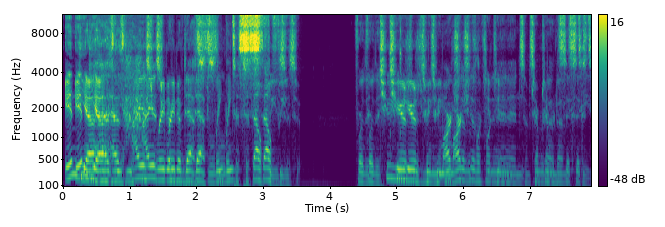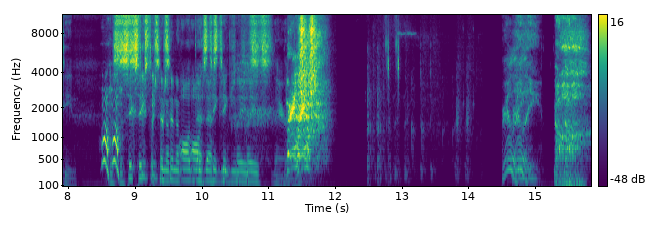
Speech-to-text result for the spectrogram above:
India, India has, the highest rate of deaths linked to selfies for the, for the two, two years between, March, March 2014 and, and September 2016. Sixty percent of all deaths taking place there. Really? really? Oh.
